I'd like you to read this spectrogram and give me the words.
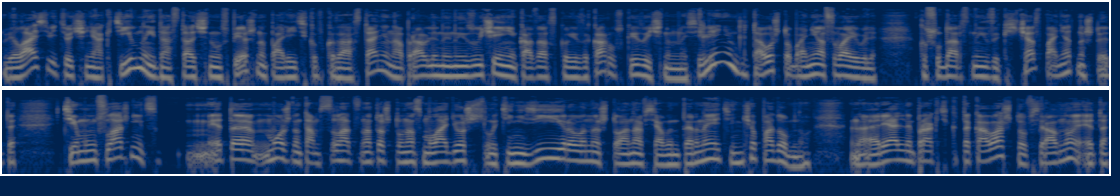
велась ведь очень активно и достаточно успешно политика в Казахстане, направленная на изучение казахского языка русскоязычным населением, для того, чтобы они осваивали государственный язык. Сейчас понятно, что эта тема усложнится это можно там ссылаться на то, что у нас молодежь латинизирована, что она вся в интернете, ничего подобного. Реальная практика такова, что все равно это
